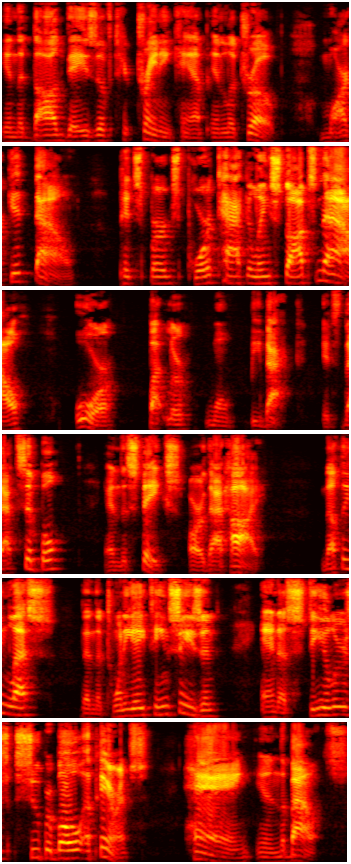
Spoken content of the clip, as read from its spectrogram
in the dog days of t- training camp in Latrobe. Mark it down. Pittsburgh's poor tackling stops now, or Butler won't be back. It's that simple, and the stakes are that high. Nothing less than the 2018 season and a Steelers Super Bowl appearance hang in the balance.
